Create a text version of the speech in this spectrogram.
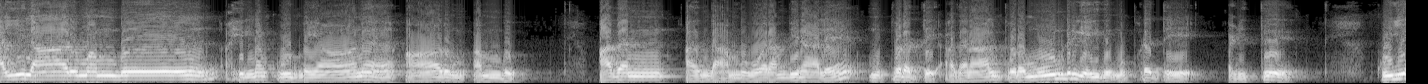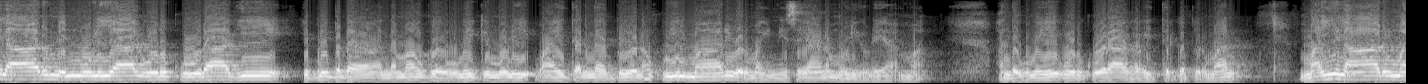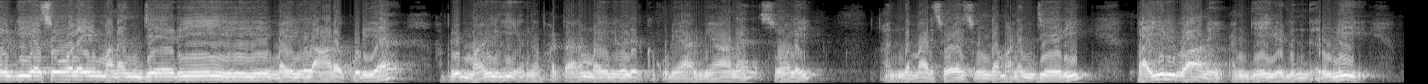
அயில் ஆறும் அம்பு அயில்னா கூர்மையான ஆறும் அம்பு. அதன் அந்த அம்பு ஓர் அம்பினாலே முப்புறத்தை அதனால் புறமூன்று எய்து முப்புறத்தை அழித்து குயிலாரும் மென்மொழியால் ஒரு கூறாகி எப்படிப்பட்ட அந்த அம்மாவுக்கு உமைக்கு மொழி வாய் திறந்தா எப்படி வேணும் குயில் மாதிரி ஒரு இன்னிசையான மொழியுடைய அம்மா. அந்த உமையை ஒரு கூறாக வைத்திருக்க பெருமான் மயில் ஆறு மல்கிய சோலை மணஞ்சேரி மயில்கள் ஆடக்கூடிய அப்படியே மல்கி எங்கே பார்த்தாலும் மயில்கள் இருக்கக்கூடிய அருமையான சோலை. அந்த மாதிரி சோலை சூழ்ந்த மணஞ்சேரி பயில்வானை அங்கே எழுந்தருளி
